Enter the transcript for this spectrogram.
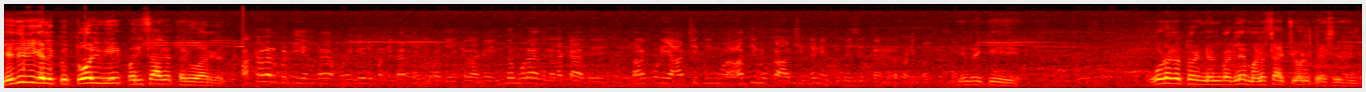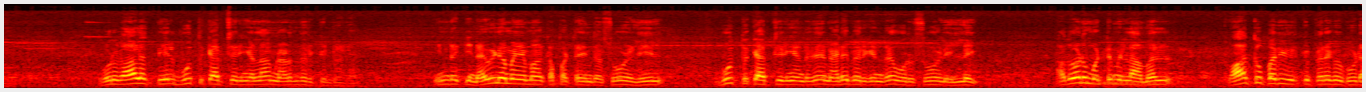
எதிரிகளுக்கு தோல்வியை பரிசாக தருவார்கள். வாக்காளர் பட்டியலில் முறைகேடு பண்ணி தான் திமுக ஜெயிக்கிறாங்க. இந்த முறை அது நடக்காது. வரக்கூடிய ஆட்சி திமுக அதிமுக ஆட்சின்னு நேற்று பேசியிருக்காங்க எடப்பாடி பழனிசாமி. இன்றைக்கு ஊடகத்துறை நண்பர்களே மனசாட்சியோடு பேச வேண்டும். ஒரு காலத்தில் பூத்து கேப்சரிங் எல்லாம் நடந்திருக்கின்றன. இன்றைக்கு நவீனமயமாக்கப்பட்ட இந்த சூழலில் பூத்து கேப்சரிங் என்றதே நடைபெறுகின்ற ஒரு சூழல் இல்லை. அதோடு மட்டுமில்லாமல் வாக்குப்பதிவிற்கு பிறகு கூட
